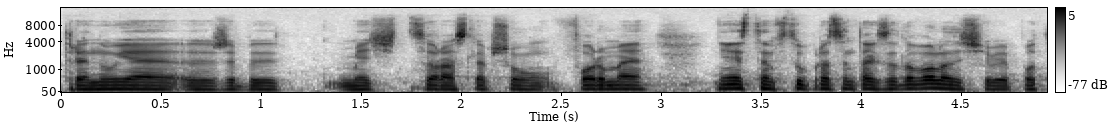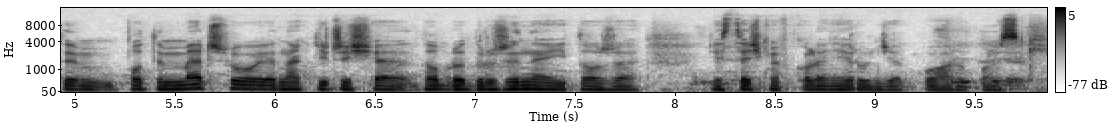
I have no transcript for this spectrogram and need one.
trenuję, yy, żeby mieć coraz lepszą formę. Nie jestem w 100% zadowolony z siebie po tym, po tym meczu, jednak liczy się dobro drużyny i to, że jesteśmy w kolejnej rundzie Pucharu Polski.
